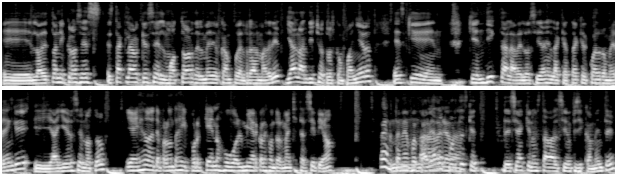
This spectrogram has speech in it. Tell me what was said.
Eh, lo de Tony Cross es, está claro que es el motor del medio campo del Real Madrid. Ya lo han dicho otros compañeros. Es quien, quien dicta la velocidad en la que ataca el cuadro merengue. Y ayer se notó. Y ahí es donde te preguntas, ¿y por qué no jugó el miércoles contra el Manchester City, no? Bueno, también fue Mm, para Había darle una- reportes que decían que no estaba al 100 físicamente.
